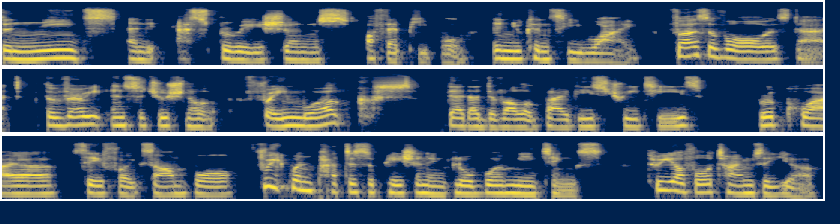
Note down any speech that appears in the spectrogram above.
the needs and the aspirations of their people. And you can see why. First of all, is that the very institutional frameworks that are developed by these treaties require, say, for example, frequent participation in global meetings three or four times a year.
